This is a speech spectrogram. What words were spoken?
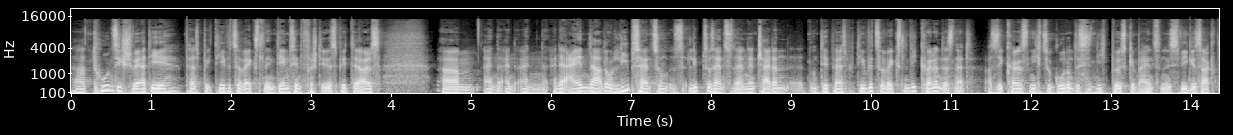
äh, tun sich schwer, die Perspektive zu wechseln. In dem Sinn versteht es bitte als ähm, ein, ein, ein, eine Einladung, lieb, sein zu, lieb zu sein zu deinen Entscheidern und die Perspektive zu wechseln, die können das nicht. Also sie können es nicht so gut und das ist nicht bös gemeint, sondern ist wie gesagt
